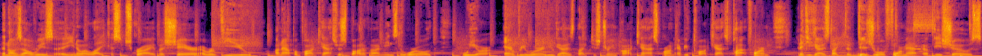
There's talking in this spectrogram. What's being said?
Then, as always, uh, you know, a like, a subscribe, a share, a review on Apple Podcasts or Spotify means the world. We are everywhere you guys like to stream podcasts. We're on every podcast platform. And if you guys like the visual format of these shows,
